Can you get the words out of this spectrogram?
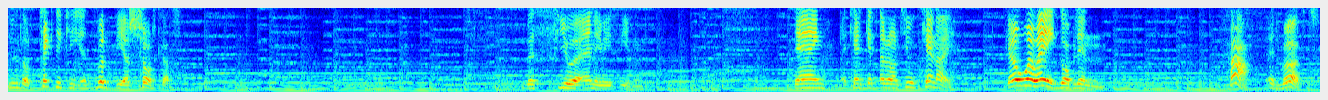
Even though technically it would be a shortcut. With fewer enemies even. Dang, I can't get around you, can I? Go away, goblin! Ha! Huh, it worked.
